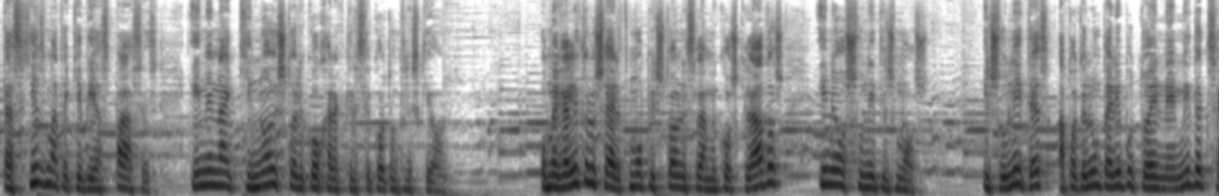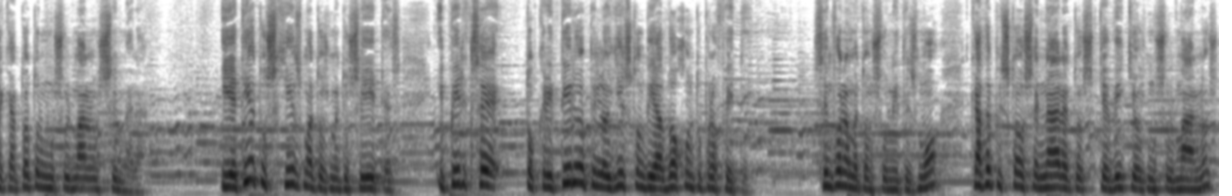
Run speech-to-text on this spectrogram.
Τα σχίσματα και διασπάσεις είναι ένα κοινό ιστορικό χαρακτηριστικό των θρησκειών. Ο μεγαλύτερος σε αριθμός πιστών Ισλαμικός κλάδος είναι ο Σουνιτισμός, οι Σουνίτες αποτελούν περίπου το 90% των μουσουλμάνων σήμερα. Η αιτία του σχίσματος με τους Ιήτες υπήρξε το κριτήριο επιλογής των διαδόχων του προφήτη. Σύμφωνα με τον Σουνιτισμό, κάθε πιστός ενάρετος και δίκαιος μουσουλμάνος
